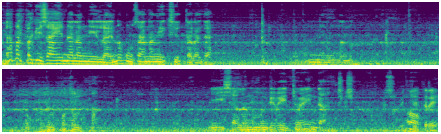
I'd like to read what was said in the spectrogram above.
Dapat pag-isahin na lang nila no, kung saan ang exit talaga. Ano yung ano? Putol-putol pa. Iisa lang naman diretso eh. Hindi. 73.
